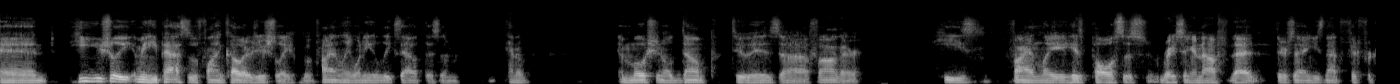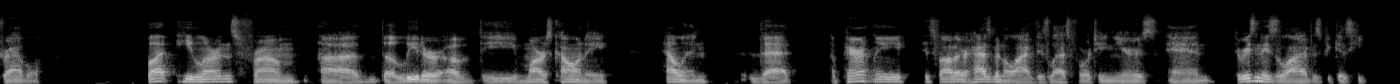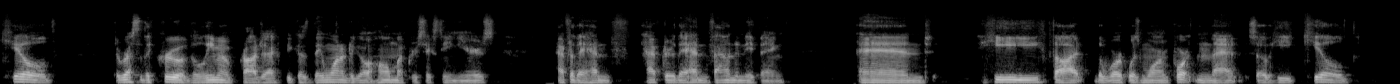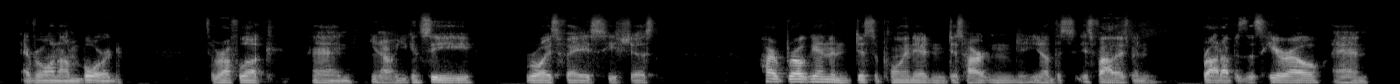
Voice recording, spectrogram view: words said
and he usually i mean he passes with flying colors usually but finally when he leaks out this um, kind of emotional dump to his uh, father he's finally his pulse is racing enough that they're saying he's not fit for travel but he learns from uh, the leader of the Mars colony, Helen, that apparently his father has been alive these last 14 years. And the reason he's alive is because he killed the rest of the crew of the Lima project because they wanted to go home after 16 years after they hadn't after they hadn't found anything and he thought the work was more important than that so he killed everyone on board it's a rough look and you know you can see Roy's face. He's just heartbroken and disappointed and disheartened. You know, this his father's been brought up as this hero, and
